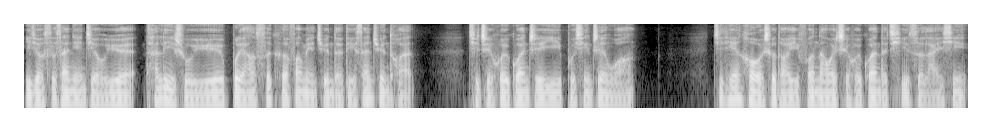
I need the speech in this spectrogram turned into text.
一九四三年九月，他隶属于布良斯克方面军的第三军团。其指挥官之一不幸阵亡。几天后，收到一封那位指挥官的妻子来信，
